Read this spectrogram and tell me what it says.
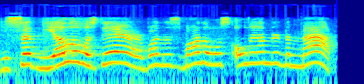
you said yellow was there, but this model was only under the map.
